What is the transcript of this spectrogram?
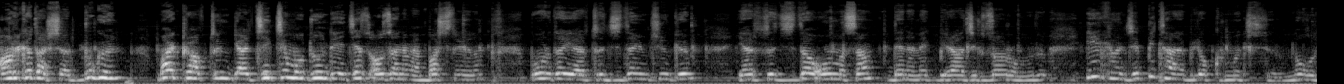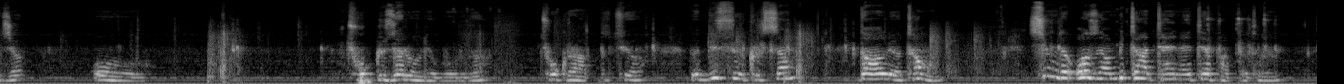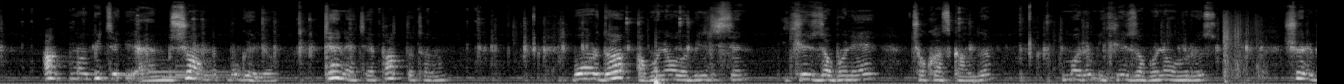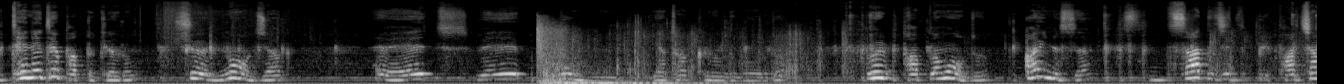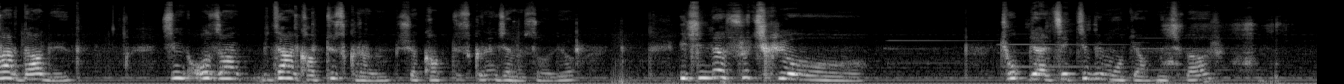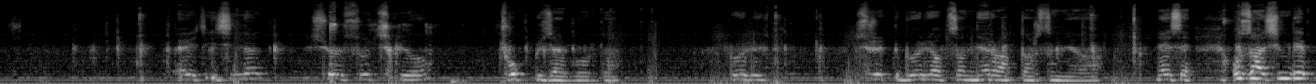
Arkadaşlar bugün Minecraft'ın gerçekçi modunu deneyeceğiz. O zaman hemen başlayalım. Bu arada yaratıcıdayım çünkü yaratıcıda olmasam denemek birazcık zor olur. İlk önce bir tane blok kurmak istiyorum. Ne olacak? Oo. Çok güzel oluyor bu arada. Çok rahatlatıyor. Ve bir sürü kırsam dağılıyor tamam. Şimdi o zaman bir tane TNT patlatalım. Aklıma bir te- yani şu anlık bu geliyor. TNT patlatalım. Bu arada abone olabilirsin. 200 aboneye çok az kaldı. Umarım 200 abone oluruz. Şöyle bir TNT patlatıyorum. Şöyle ne olacak? Evet ve bum. Yatak kırıldı bu arada. Böyle bir patlama oldu. Aynısı. Sadece parçalar daha büyük. Şimdi o zaman bir tane kaktüs kıralım. Şöyle kaktüs kırınca nasıl oluyor? İçinden su çıkıyor. Çok gerçekçi bir mod yapmışlar. Evet içinden şöyle su çıkıyor. Çok güzel bu arada. Böyle sürekli böyle yapsan ne rahatlarsın ya. Neyse o zaman şimdi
